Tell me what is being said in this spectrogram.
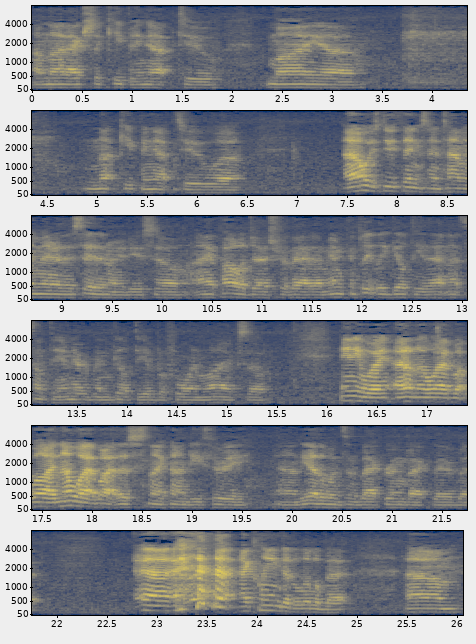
I'm not actually keeping up to my. Uh, not keeping up to. Uh, I always do things in a timely manner that I say that I'm going to do, so I apologize for that. I mean, I'm completely guilty of that, and that's something I've never been guilty of before in life. So, anyway, I don't know why I bought. Well, I know why I bought this Nikon D3. Uh, the other one's in the back room back there, but uh, I cleaned it a little bit. Um,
